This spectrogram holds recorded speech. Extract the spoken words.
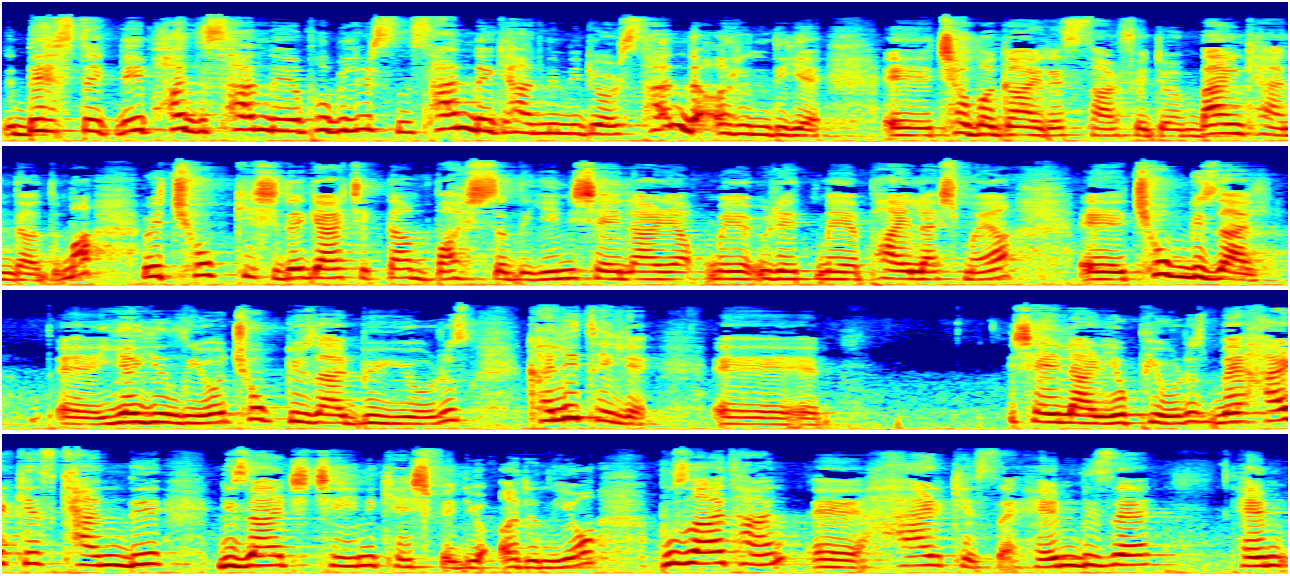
destekleyip hadi sen de yapabilirsin, sen de kendini gör, sen de arın diye e, çaba gayret sarf ediyorum ben kendi adıma ve çok kişi de gerçekten başladı yeni şeyler yapmaya, üretmeye, paylaşmaya. E, çok güzel e, yayılıyor, çok güzel büyüyoruz. Kaliteli e, şeyler yapıyoruz ve herkes kendi güzel çiçeğini keşfediyor, arınıyor. Bu zaten e, herkese hem bize hem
